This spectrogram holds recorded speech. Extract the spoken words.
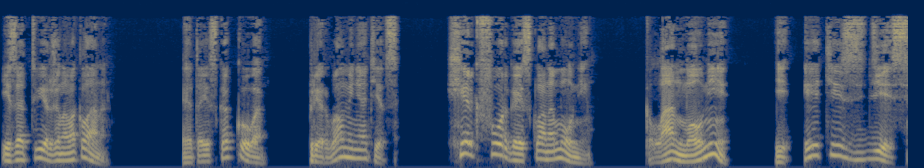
из отверженного клана. Это из какого? Прервал меня отец. Хельк Форга из клана Молнии. Клан Молнии? И эти здесь.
